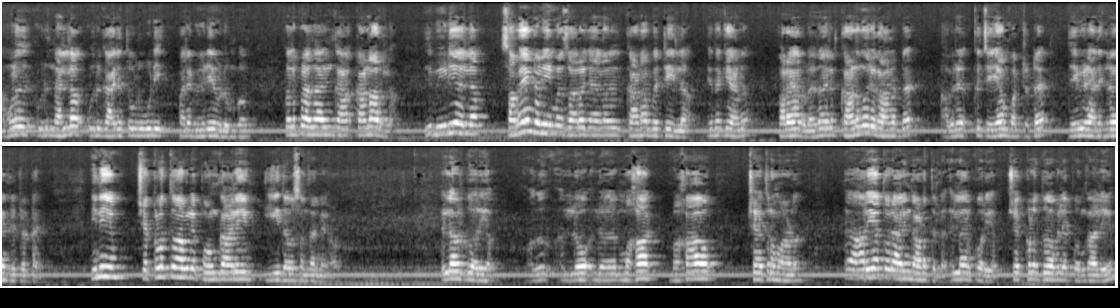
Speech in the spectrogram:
നമ്മൾ ഒരു നല്ല ഒരു കാര്യത്തോടു കൂടി പല വീഡിയോ ഇടുമ്പോൾ പലപ്പോഴും അതാരും കാണാറില്ല. ഇത് വീഡിയോ എല്ലാം സമയം കഴിയുമ്പോൾ സാറേ ഞാനത് കാണാൻ പറ്റിയില്ല എന്നൊക്കെയാണ് പറയാറുള്ളത്. ഏതായാലും കാണുന്നവർ കാണട്ടെ അവരൊക്കെ ചെയ്യാൻ പറ്റട്ടെ ദേവിയുടെ അനുഗ്രഹം കിട്ടട്ടെ. ഇനിയും ചെക്കളത്തുവാവിലെ പൊങ്കാലയും ഈ ദിവസം തന്നെ തന്നെയാണ് എല്ലാവർക്കും അറിയാം. അത് ലോ മഹാ മഹാ മഹാക്ഷേത്രമാണ് അറിയാത്തവരാരും കാണത്തില്ല. എല്ലാവർക്കും അറിയാം. ചെക്കളത്താവിലെ പൊങ്കാലയും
